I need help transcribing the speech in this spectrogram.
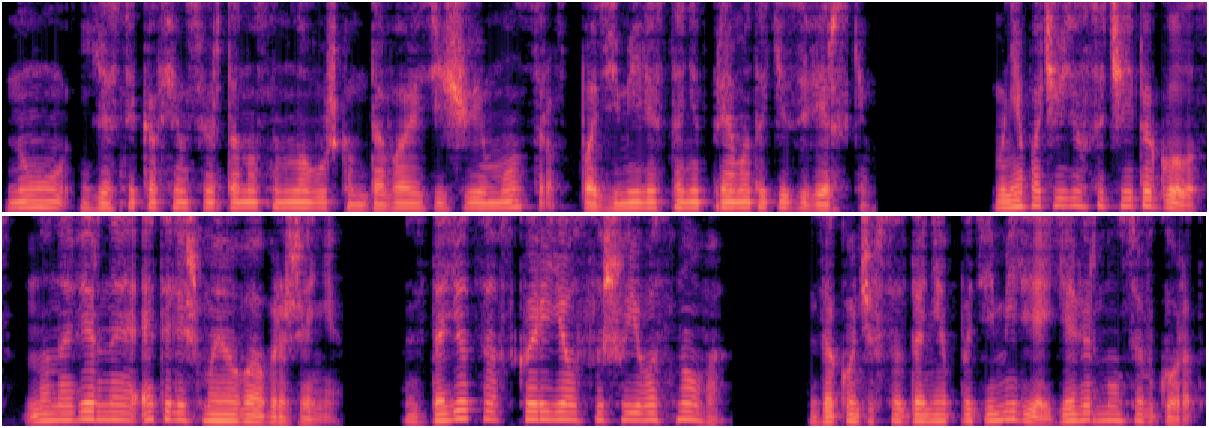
Ну, если ко всем смертоносным ловушкам добавить еще и монстров, подземелье станет прямо-таки зверским. Мне почудился чей-то голос, но, наверное, это лишь мое воображение. Сдается, вскоре я услышу его снова. Закончив создание подземелья, я вернулся в город.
